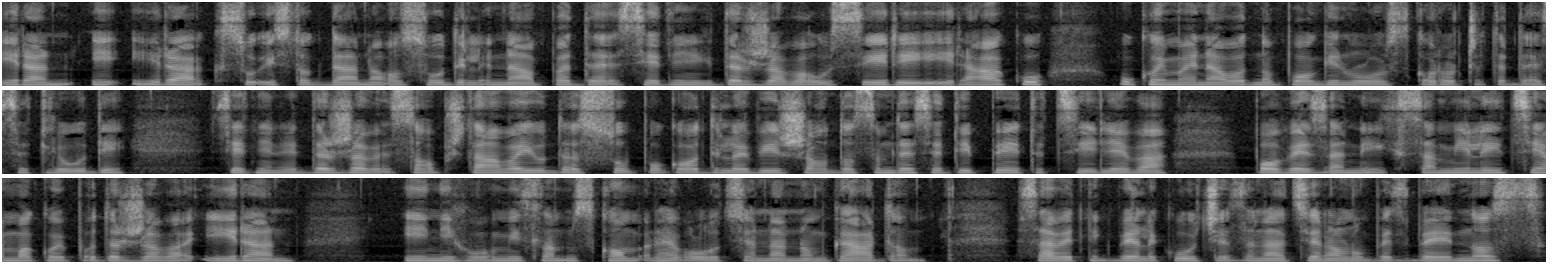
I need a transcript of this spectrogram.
Iran i Irak su istog dana osudili napade Sjedinjih država u Siriji i Iraku u kojima je navodno poginulo skoro 40 ljudi. Sjedinjene države saopštavaju da su pogodile više od 85 ciljeva povezanih sa milicijama koje podržava Iran i njihovom islamskom revolucionarnom gardom. Savjetnik Bele kuće za nacionalnu bezbednost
